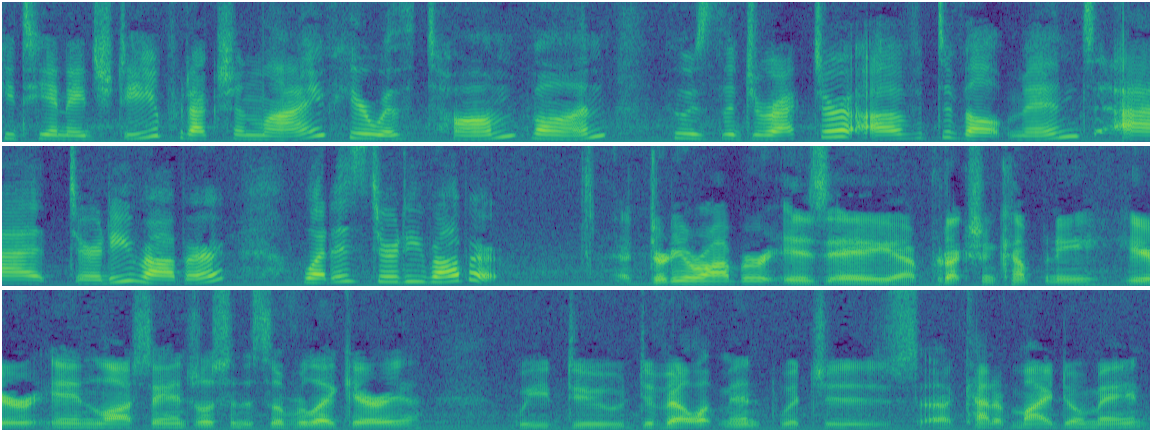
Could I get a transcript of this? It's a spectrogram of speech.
TTNHD Production Live here with Tom Vaughan, who is the Director of Development at Dirty Robber. What is Dirty Robber? Uh, Dirty Robber is a uh, production company here in Los Angeles in the Silver Lake area. We do development, which is uh, kind of my domain,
